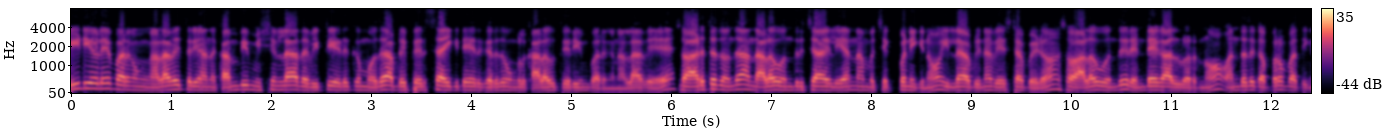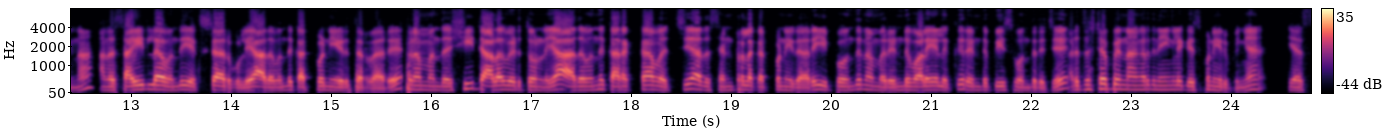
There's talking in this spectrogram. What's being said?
வீடியோலேயே பாருங்க உங்களுக்கு நல்லாவே தெரியும். அந்த கம்பி மிஷின்ல அதை விட்டு எடுக்கும் போது அப்படியே பெருசாகிக்கிட்டே இருக்கிறது உங்களுக்கு அளவு தெரியும் பாருங்க நல்லாவே. ஸோ அடுத்தது வந்து அந்த அளவு வந்துருச்சா இல்லையான்னு நம்ம செக் பண்ணிக்கணும். இல்லை அப்படின்னா வேஸ்ட்டாக போயிடும். ஸோ அளவு வந்து ரெண்டே கால் வரணும். வந்ததுக்கு அப்புறம் பாத்தீங்கன்னா அந்த சைடில் வந்து எக்ஸ்ட்ரா இருக்கும் இல்லையா அதை வந்து கட் பண்ணி எடுத்துடுறாரு. இப்போ நம்ம அந்த ஷீட் அளவு எடுத்தோம் இல்லையா அதை வந்து கரெக்டா வச்சு அதை சென்டர்ல கட் பண்ணிடுறாரு. இப்போ வந்து நம்ம ரெண்டு வளையலுக்கு ரெண்டு பீஸ் வந்துருச்சு. அடுத்த ஸ்டெப் என்னங்கிறது நீங்களே கெஸ் பண்ணியிருப்பீங்க. எஸ்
